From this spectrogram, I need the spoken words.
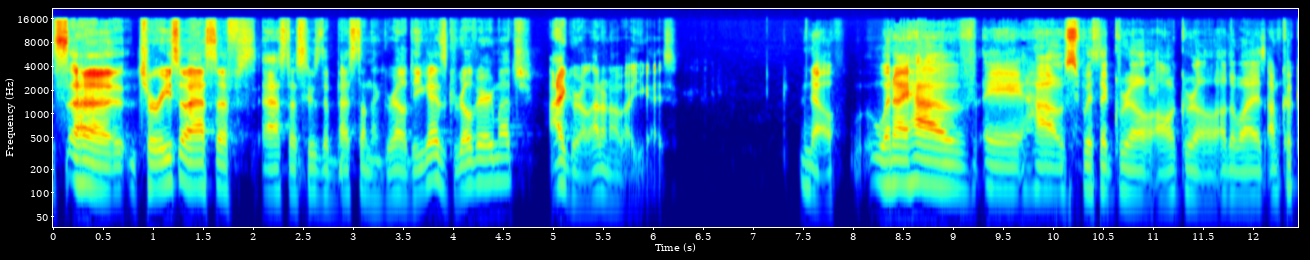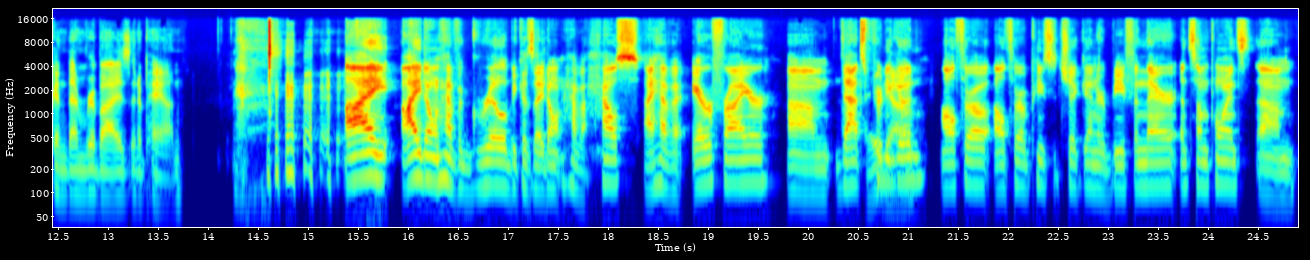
S- uh Chorizo asked us asked us who's the best on the grill. Do you guys grill very much? I grill. I don't know about you guys. no. When I have a house with a grill, I'll grill. Otherwise, I'm cooking them ribeyes in a pan. I I don't have a grill because I don't have a house. I have an air fryer. Um, that's There pretty go. good. I'll throw I'll throw a piece of chicken or beef in there at some points. Um,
